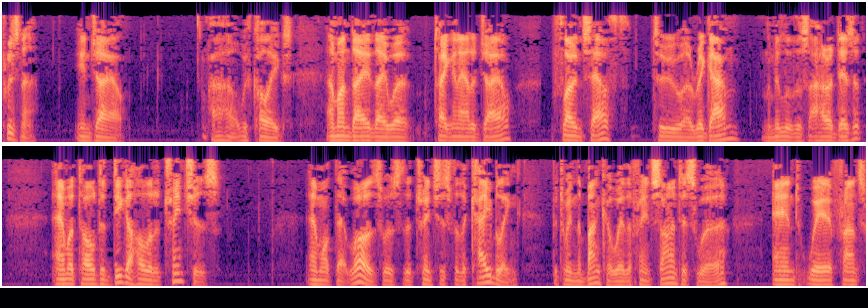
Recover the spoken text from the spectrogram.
prisoner in jail uh, with colleagues. And one day they were taken out of jail, flown south to uh, Reggane, in the middle of the Sahara Desert, and were told to dig a hole of trenches. And what that was, was the trenches for the cabling between the bunker where the French scientists were and where France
